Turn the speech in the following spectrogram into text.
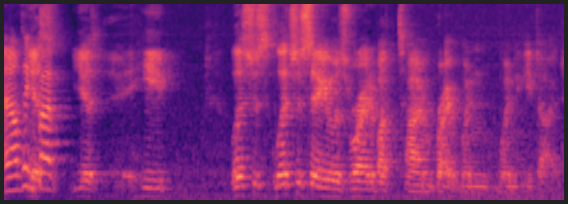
I don't think yes, Bob, yes, he. Let's just let's just say it was right about the time right when when he died.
